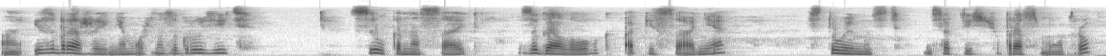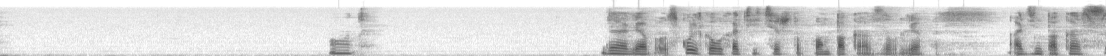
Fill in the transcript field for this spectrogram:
А, изображение можно загрузить. Ссылка на сайт. Заголовок. Описание. Стоимость за тысячу просмотров. Вот. Далее, сколько вы хотите, чтобы вам показывали. Один показ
